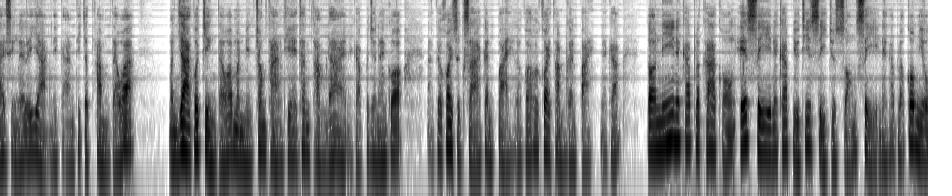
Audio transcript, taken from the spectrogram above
ลาย ๆ สิ่งหลายๆอย่างในการที่จะทำแต่ว่ามันยากก็จริง แต่ว่ามันเป็นช่องทางที่ให้ท่านทำได้นะครับ เพราะฉะนั้นก็ค่อยๆศึกษากันไป แล้วก็ค่อย ๆทำกันไปนะครับ ตอนนี้นะครับราคาของ SC นะครับอยู่ที่ 4.24 นะครับแล้วก็มีโอ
